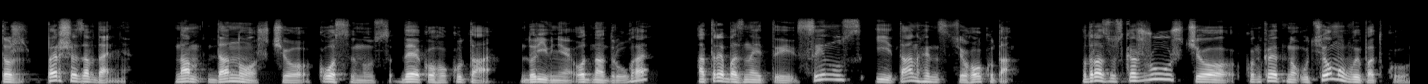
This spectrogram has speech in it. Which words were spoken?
Тож, перше завдання. Нам дано, що косинус деякого кута дорівнює 1 друга, а треба знайти синус і тангенс цього кута. Одразу скажу, що конкретно у цьому випадку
